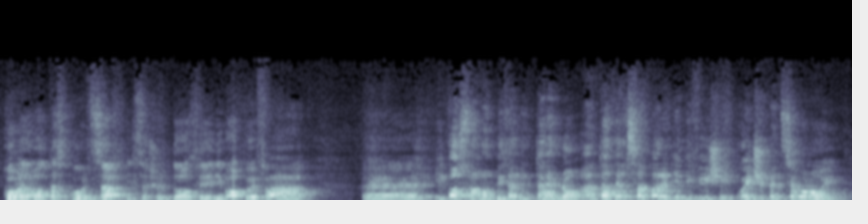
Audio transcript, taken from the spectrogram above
Come la volta scorsa, il sacerdote di Bocco fa eh, il vostro compito all'interno, andate a salvare gli edifici, qui ci pensiamo noi.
